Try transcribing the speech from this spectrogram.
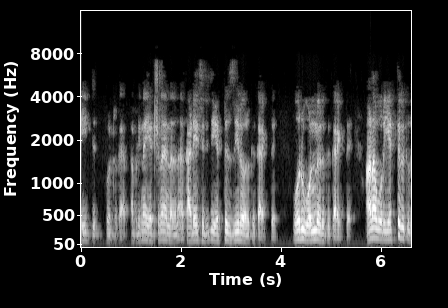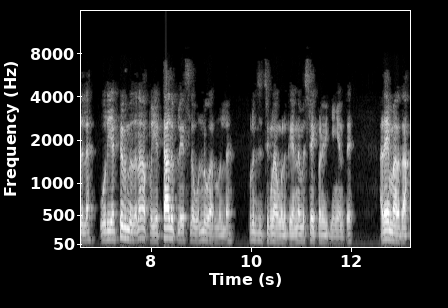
எயிட்டு போட்டிருக்காரு. அப்படின்னா எட்டுனா என்னதுன்னா கடைசி டிஜிட் எட்டு ஜீரோ இருக்கு கரெக்டு ஒரு ஒன்று இருக்கு கரெக்டு ஆனால் ஒரு எட்டு இருக்குதுல்ல? ஒரு எட்டு இருந்ததுன்னா அப்போ எட்டாவது பிளேஸ்ல ஒன்று வரணும்ல? புரிஞ்சிச்சுங்களா? உங்களுக்கு என்ன மிஸ்டேக் பண்ணியிருக்கீங்கன்ட்டு அதே மாதிரி தான்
